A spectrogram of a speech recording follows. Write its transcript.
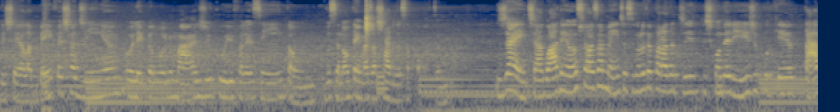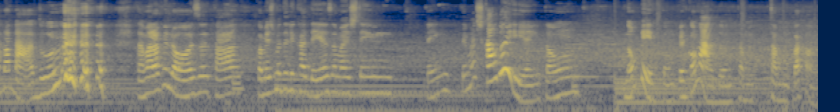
Deixei ela bem fechadinha, olhei pelo olho mágico e falei assim, então, você não tem mais a chave dessa porta. Gente, aguardem ansiosamente a segunda temporada de Esconderijo, porque tá babado. tá maravilhosa, tá com a mesma delicadeza, mas tem, tem, tem mais caldo aí? Então não percam, não percam nada. Tá muito, tá muito bacana.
